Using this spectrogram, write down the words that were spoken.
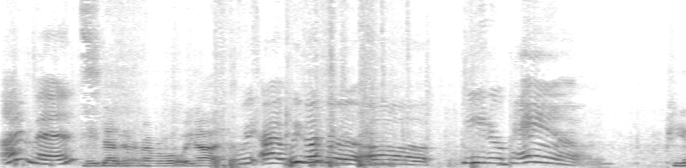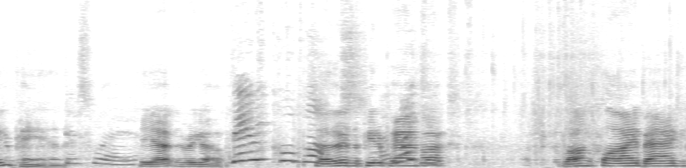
I meant he doesn't remember what we got. we I, we got the uh Peter Pan. Peter Pan. This way. Yeah, there we go. Very cool box. So there's a Peter Pan like it. Loungefly bag.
